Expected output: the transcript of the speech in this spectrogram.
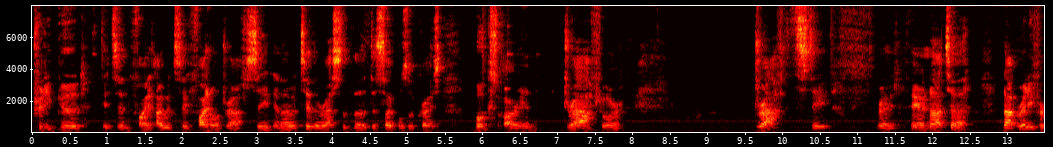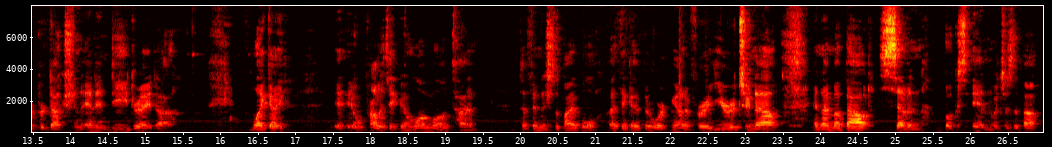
pretty good. It's in fine, I would say final draft state, and I would say the rest of the disciples of Christ books are in draft or draft state, right? They are not uh, not ready for production, and indeed, right, uh, like I, it, it will probably take me a long, long time to finish the Bible. I think I've been working on it for a year or two now, and I'm about seven books in, which is about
